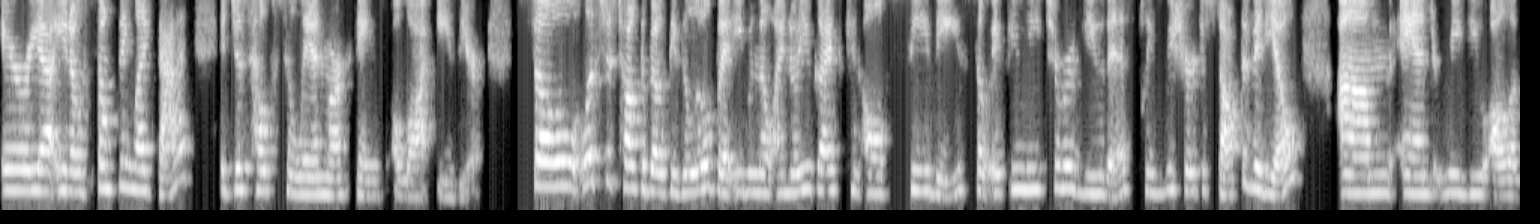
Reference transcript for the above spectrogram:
area, you know, something like that. It just helps to landmark things a lot easier. So let's just talk about these a little bit, even though I know you guys can all see these. So if you need to review this, please be sure to stop the video um, and review all of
